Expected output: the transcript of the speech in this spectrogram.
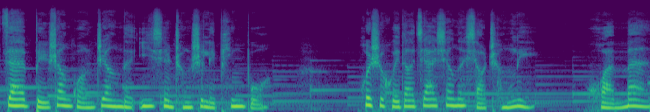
在北上广这样的一线城市里拼搏，或是回到家乡的小城里，缓慢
